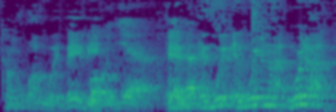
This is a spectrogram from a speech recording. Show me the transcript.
come a long way, baby. Well, yeah, yeah and, and, we, and we're not we're not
